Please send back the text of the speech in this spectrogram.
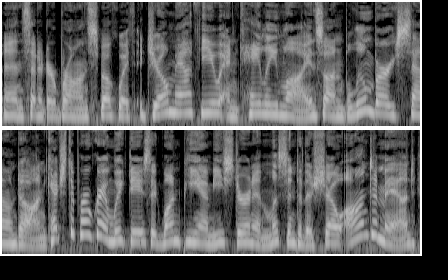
And Senator Braun spoke with Joe Matthew and Kaylee Leinz on Bloomberg Sound On. Catch the program weekdays at 1 p.m. Eastern and listen to the show on demand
